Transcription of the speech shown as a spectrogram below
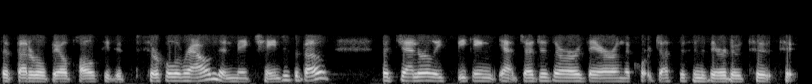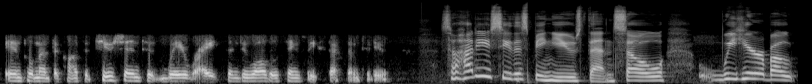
the federal bail policy to circle around and make changes about. But generally speaking, yeah, judges are there and the court justice is there to, to, to implement the Constitution, to weigh rights, and do all those things we expect them to do. So, how do you see this being used then? So, we hear about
